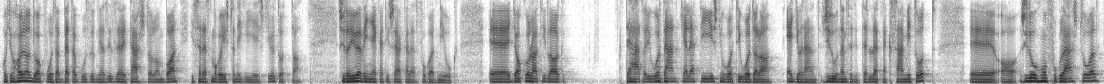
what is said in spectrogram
hogyha hajlandóak voltak betagozódni az izraeli társadalomban, hiszen ezt maga Isten igéje is tiltotta. És a jövevényeket is el kellett fogadniuk. E, gyakorlatilag tehát a Jordán keleti és nyugati oldala egyaránt zsidó nemzeti területnek számított, a zsidó honfoglalástól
